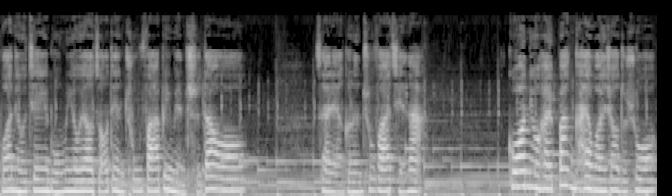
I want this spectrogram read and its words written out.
蜗牛建议罗密欧要早点出发，避免迟到哦。在两个人出发前啊，蜗牛还半开玩笑的说：“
